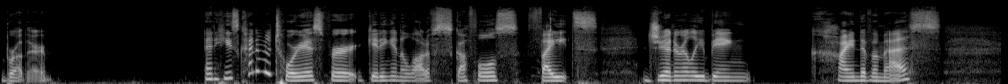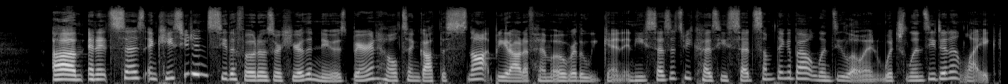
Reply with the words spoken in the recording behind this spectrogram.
brother. And he's kind of notorious for getting in a lot of scuffles, fights, generally being kind of a mess. Um, and it says, in case you didn't see the photos or hear the news, Barron Hilton got the snot beat out of him over the weekend. And he says it's because he said something about Lindsay Lohan, which Lindsay didn't like,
